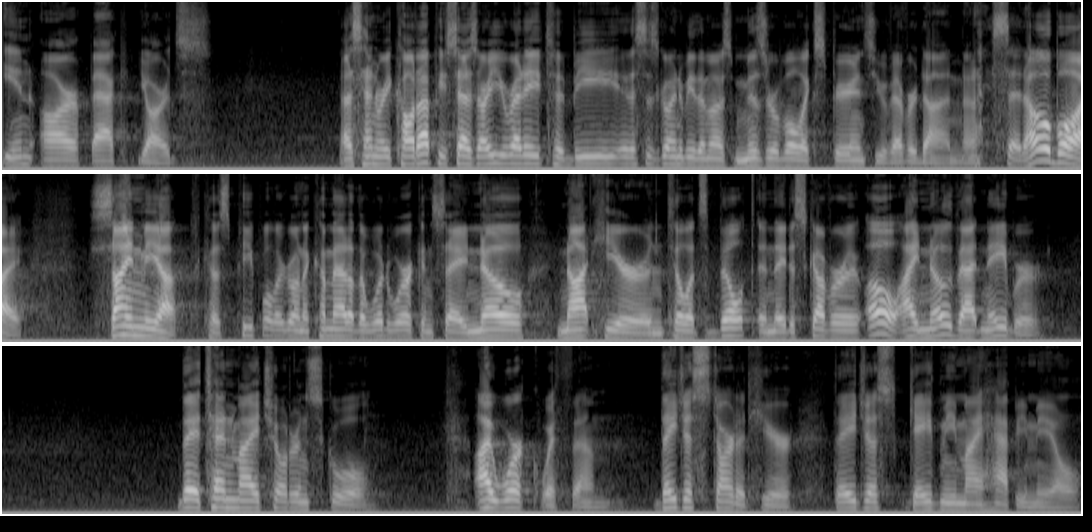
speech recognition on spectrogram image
in our backyards. As Henry called up, he says, Are you ready to be? This is going to be the most miserable experience you've ever done. And I said, Oh boy, sign me up, because people are going to come out of the woodwork and say, No, not here, until it's built and they discover, Oh, I know that neighbor. They attend my children's school. I work with them. They just started here. They just gave me my happy meal.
